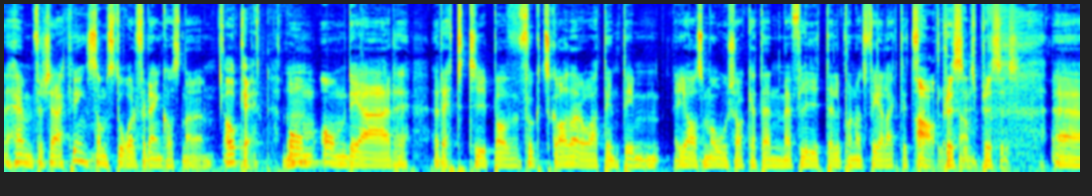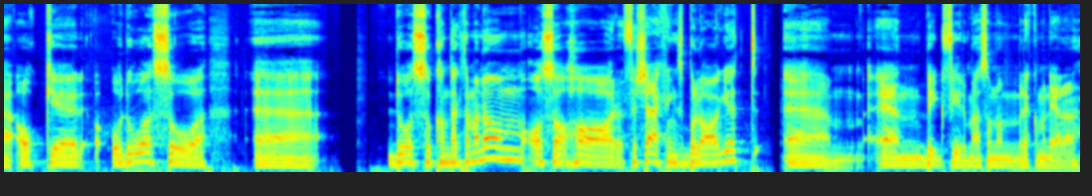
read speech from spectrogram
hemförsäkring, som står för den kostnaden. Okej. Mm. Om, om det är rätt typ av fuktskada då, att det inte är jag som har orsakat den med flit eller på något felaktigt sätt. Ja, liksom. precis, precis. Eh, och, eh, och då så eh, då så kontaktar man dem och så har försäkringsbolaget eh, en byggfirma som de rekommenderar.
